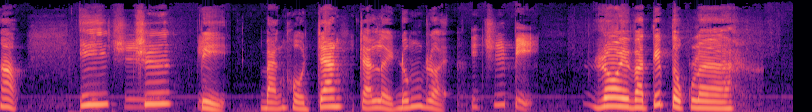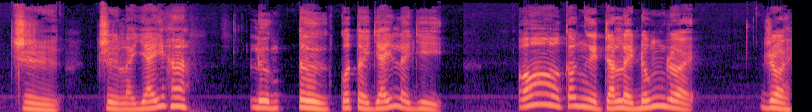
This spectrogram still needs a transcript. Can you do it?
ha ít chữ bì bạn Hồ Trang trả lời đúng rồi ít chữ bì rồi và tiếp tục là trừ trừ là giấy ha lượng từ của tờ giấy là gì Ồ, oh, có người trả lời đúng rồi. Rồi,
